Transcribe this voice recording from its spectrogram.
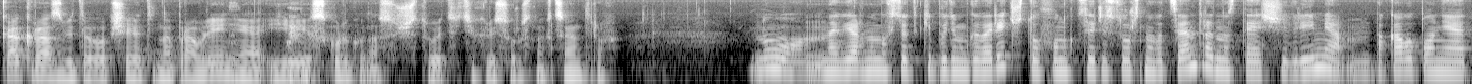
как развито вообще это направление и сколько у нас существует этих ресурсных центров? Ну, наверное, мы все-таки будем говорить, что функции ресурсного центра в настоящее время пока выполняет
